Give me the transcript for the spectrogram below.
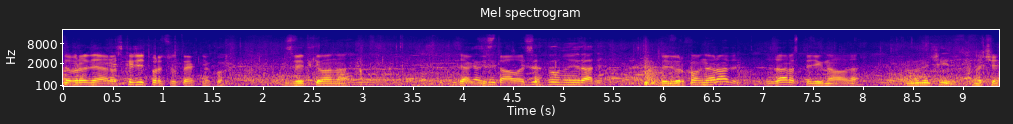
Доброго дня, розкажіть про цю техніку. Звідки вона? Як дісталася? Верховної Ради. Від Верховної Ради? Зараз підігнали, так? Вночі. Вночі.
